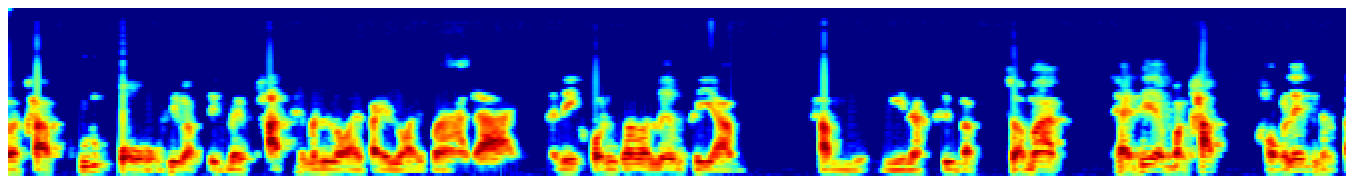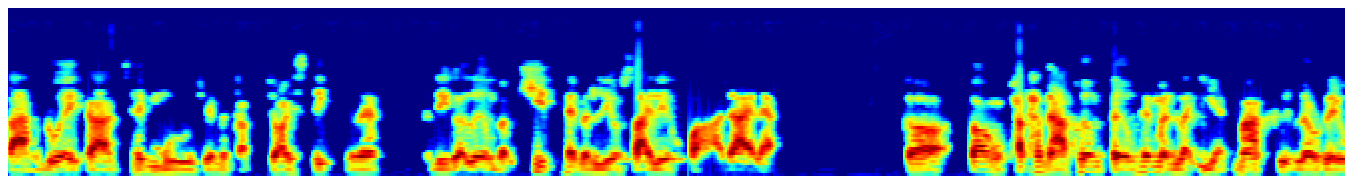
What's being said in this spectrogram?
บังคับลูกโป่งที่แบบติดใบพัดให้มันลอยไปลอยมาได้ อันนี้คนก็เริ่มพยายามทำอย่างนี้นะ คือแบบสามารถแทนที่จะบังคับ ของเล่นต่างๆ ด้วยการใช้มือใช่ไหมกับจอยสติ๊กใช่ไหมอันนี้ก็เริ่มแบบคิดให้มันเลี้ยวซ้ายเลี้ยวขวาได้แล้ว ก็ต้องพัฒนาเพิ่มเติมให้มันละเอียดมากขึ้นแล้วเร็ว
